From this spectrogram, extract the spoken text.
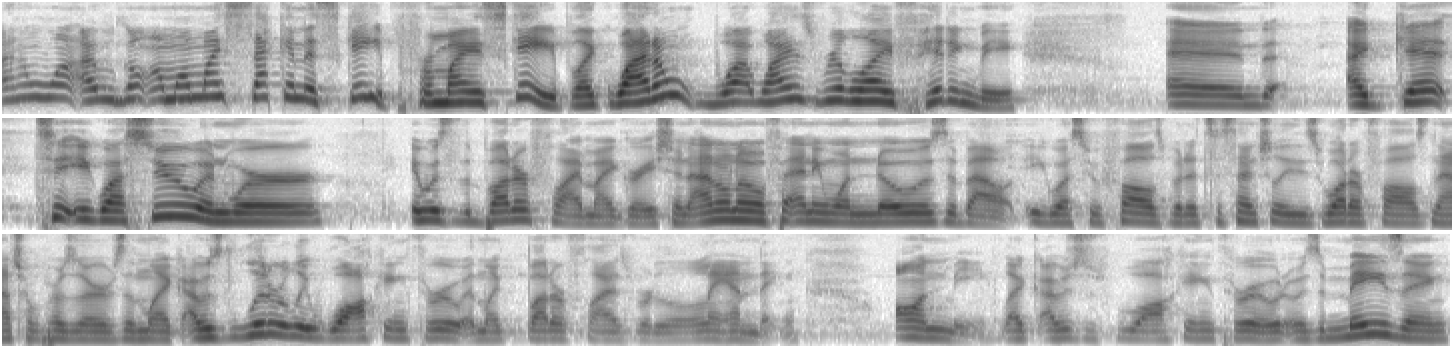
I don't want. I was going, I'm on my second escape from my escape. Like, why don't? Why, why is real life hitting me? And I get to Iguazu, and we're it was the butterfly migration. I don't know if anyone knows about Iguazu Falls, but it's essentially these waterfalls, natural preserves, and like I was literally walking through and like butterflies were landing on me. Like I was just walking through and it was amazing.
